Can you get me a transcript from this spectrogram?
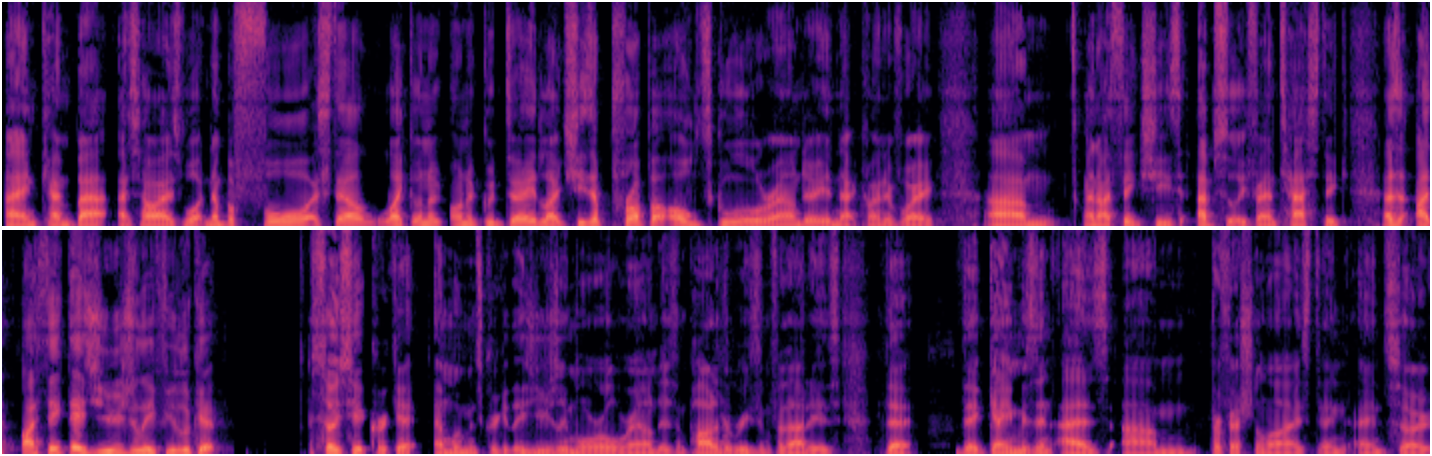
and can bat as high as what number four, Estelle? Like on a on a good day, like she's a proper old school all rounder in that kind of way. Um, and I think she's absolutely fantastic. As I, I think there's usually, if you look at associate cricket and women's cricket, there's usually more all rounders, and part of the reason for that is that their game isn't as um, professionalized, and and so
